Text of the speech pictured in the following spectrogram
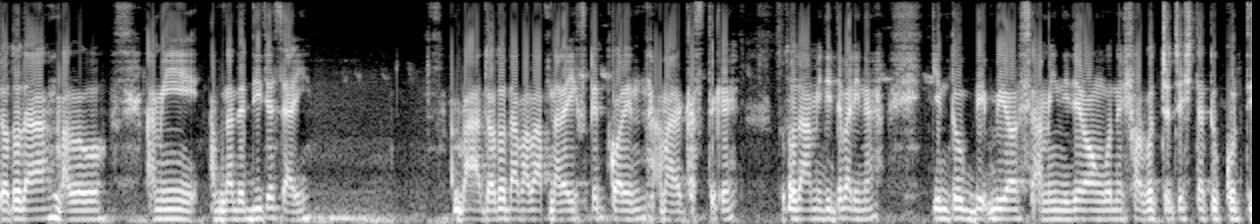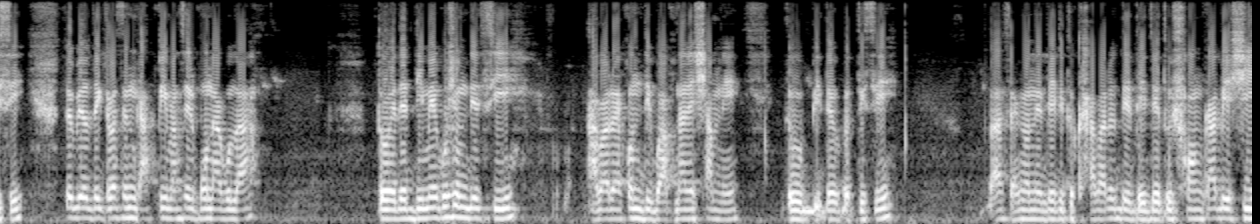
যতটা ভালো আমি আপনাদের দিতে চাই। বা যতটা ভালো আপনারা এক্সপেক্ট করেন আমার কাছ থেকে ততটা আমি দিতে পারি না। কিন্তু বিয়স আমি নিজের অঙ্গনের সর্বোচ্চ চেষ্টা টুক করতেছি। তো বিয়স দেখতে পাচ্ছেন গাপ্পি মাছের পোনাগুলা। তো এদের ডিমের কুসুম দিয়েছি আবার এখন দিব আপনাদের সামনে। তো ভিডিও করতেছি। প্লাস এখন এদের তো খাবারও দিয়ে দেয় যেহেতু সংখ্যা বেশি,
